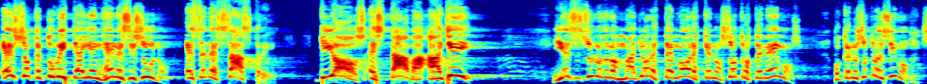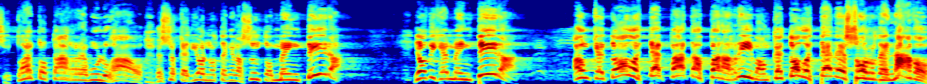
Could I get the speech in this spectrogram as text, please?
Eso que tú viste ahí en Génesis 1, ese desastre, Dios estaba allí. Y ese es uno de los mayores temores que nosotros tenemos. Porque nosotros decimos, si todo esto está revolujado, eso es que Dios no está en el asunto. Mentira. Yo dije, mentira. Aunque todo esté patas para arriba, aunque todo esté desordenado,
